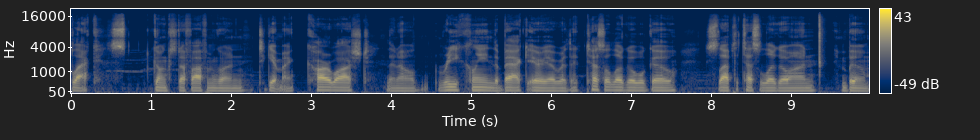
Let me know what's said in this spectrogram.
black skunk stuff off, I'm going to get my car washed. Then I'll re-clean the back area where the Tesla logo will go, slap the Tesla logo on, and boom,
